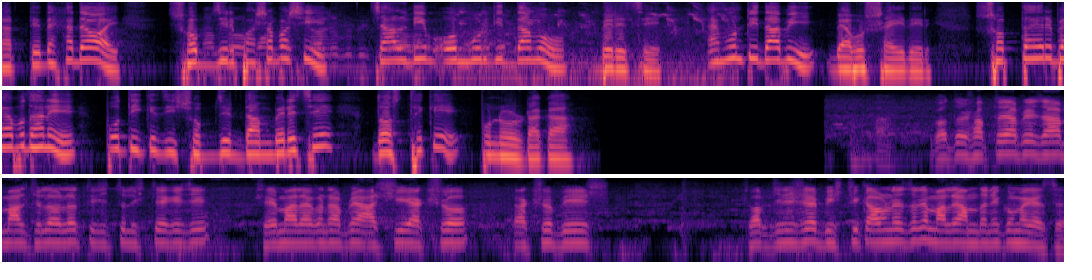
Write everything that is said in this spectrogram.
ঘাটতি দেখা দেওয়ায় সবজির পাশাপাশি চাল, ডিম ও মুরগির দামও বেড়েছে। এমনটি দাবি ব্যবসায়ীদের। সপ্তাহের ব্যবধানে প্রতি কেজি সবজির দাম বেড়েছে দশ থেকে পনেরো টাকা। গত সপ্তাহে আপনি যা মাল ছিল হলো তিরিশ, চল্লিশ টাকা কেজি, সেই মাল এখন আপনি আশি, একশো একশো বিশ সব জিনিসের বৃষ্টির কারণের জন্য মালের আমদানি কমে গেছে।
